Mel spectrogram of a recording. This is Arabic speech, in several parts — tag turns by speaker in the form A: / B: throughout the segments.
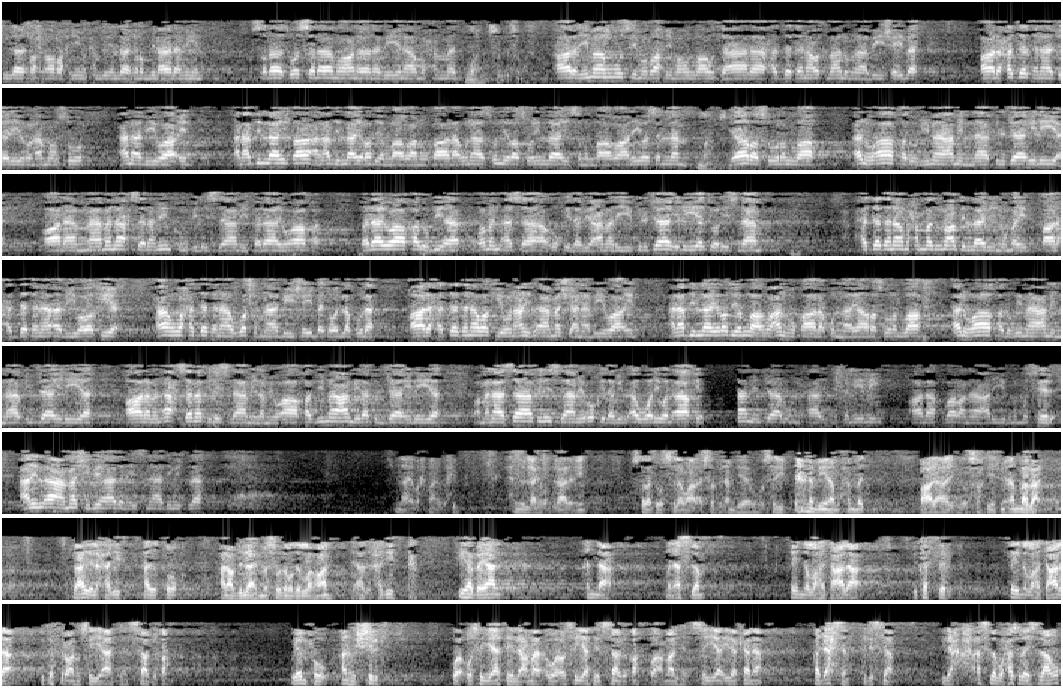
A: بسم الله الرحمن الرحيم الحمد لله رب العالمين والصلاة والسلام على نبينا محمد.
B: اللهم صل وسلم.
A: قال الإمام مسلم رحمه الله تعالى حدثنا عثمان بن أبي شيبة قال حدثنا جرير عن منصور عن أبي وائل عن عبد الله قال عن عبد الله رضي الله عنه قال أناس لرسول الله صلى الله عليه وسلم. يا رسول الله أن آخذ بما عملنا في الجاهلية. قال أما من أحسن منكم في الإسلام فلا يؤاخذ فلا يؤاخذ بها ومن أساء أخذ بعمله في الجاهلية والإسلام. حدثنا محمد بن عبد الله بن نمير قال حدثنا أبي ووكيع حاء وحدثنا أبو بن أبي شيبة واللفظ له. قال حدثنا وكيع عن الأعمش عن أبي وائل عن عبد الله رضي الله عنه قال قلنا يا رسول الله أن آخذ بما عملنا في الجاهلية؟ قال من أحسن في الإسلام لم يؤاخذ بما عمل في الجاهلية ومن أساء في الإسلام أخذ بالأول والآخر. من جابر بن حارث التميمي قال أخبرنا علي بن مسهر عن الأعمش بهذا الإسناد مثله.
B: بسم الله الرحمن الرحيم. الحمد لله رب العالمين والصلاة والسلام على أشرف الأنبياء والمرسلين نبينا محمد وعلى آله وصحبه أجمعين. أما بعد فهذه الأحاديث هذه الطرق عن عبد الله بن مسعود رضي الله عنه في هذا الحديث. فيها بيان أن من أسلم فإن الله تعالى يكفر فإن الله تعالى يكفر عنه سيئاته السابقة ويمحو عنه الشرك وسيئاته الأعمال وسيئاته السابقة وأعماله السيئة إذا كان قد أحسن في الإسلام. إذا أسلم وحسن إسلامه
